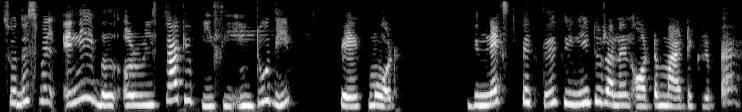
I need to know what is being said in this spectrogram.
So this will enable or restart your pc into the safe mode. The next fix is you need to run an automatic repair.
